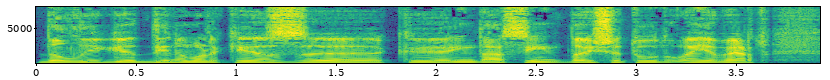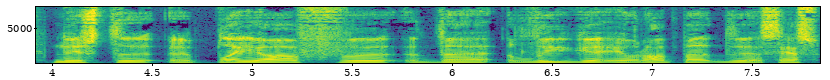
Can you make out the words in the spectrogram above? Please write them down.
da Liga Dinamarquesa, que ainda assim deixa tudo em aberto neste play-off da Liga Europa de acesso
